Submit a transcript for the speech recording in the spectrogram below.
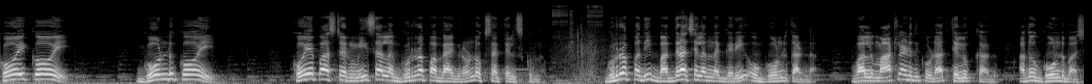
కోయ్ కోయ్ గోండు కోయ్. కోయ పాస్టర్ మీసాల గుర్రప్ప బ్యాక్గ్రౌండ్ ఒకసారి తెలుసుకుందాం. గుర్రప్పది భద్రాచలం దగ్గరి ఓ గోండు తండ. వాళ్ళు మాట్లాడేది కూడా తెలుగు కాదు అదో గోండు భాష.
